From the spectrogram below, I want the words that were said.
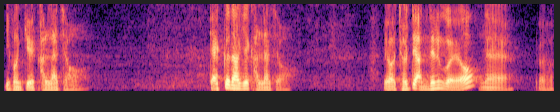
이번 기회에 갈라져. 깨끗하게 갈라져. 절대 안 되는 거예요. 네. 어,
